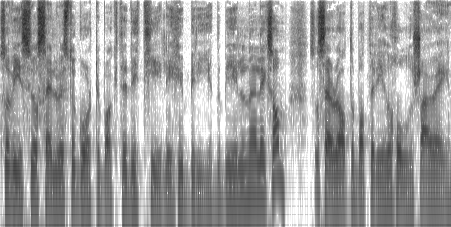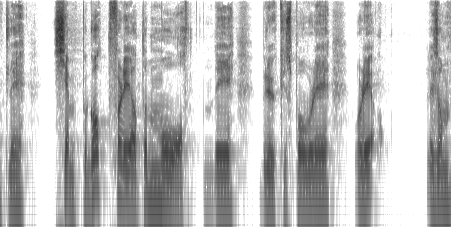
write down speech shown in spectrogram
så viser jo selv, hvis du går tilbake til de tidlige hybridbilene, liksom, så ser du at batteriene holder seg jo egentlig kjempegodt. Fordi at måten de brukes på, hvor de, hvor de, liksom,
